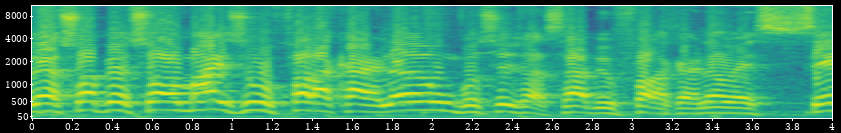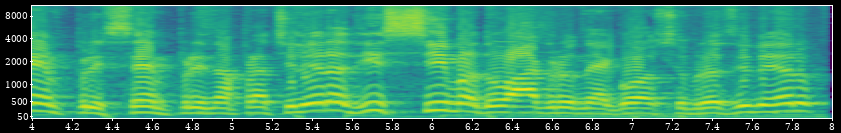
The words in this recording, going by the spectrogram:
Olha só, pessoal, mais um Fala Carlão. Você já sabe, o Fala Carlão é sempre, sempre na prateleira de cima do agronegócio brasileiro.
